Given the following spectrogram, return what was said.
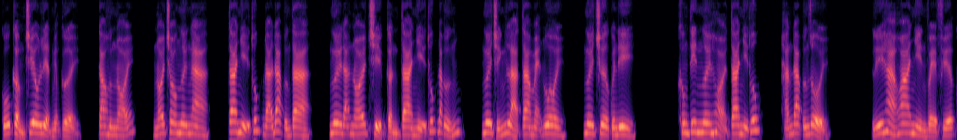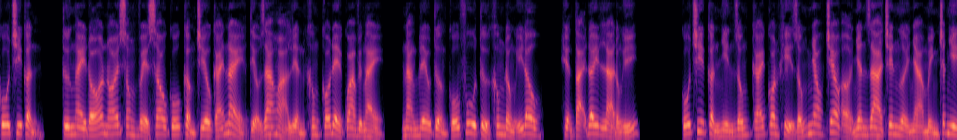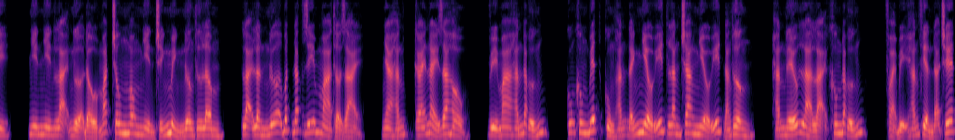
Cố Cẩm Chiêu liệt miệng cười, cao hứng nói, nói cho ngươi Nga, ta nhị thúc đã đáp ứng ta, ngươi đã nói chỉ cần ta nhị thúc đáp ứng, ngươi chính là ta mẹ nuôi, ngươi chưa quên đi. Không tin ngươi hỏi ta nhị thúc, hắn đáp ứng rồi. Lý Hà Hoa nhìn về phía cô Chi Cẩn, từ ngày đó nói xong về sau cố cẩm chiêu cái này tiểu gia hỏa liền không có để qua việc này, nàng đều tưởng cố phu tử không đồng ý đâu, hiện tại đây là đồng ý. Cố Chi cần nhìn giống cái con khỉ giống nhau treo ở nhân ra trên người nhà mình chất nhi, nhìn nhìn lại ngửa đầu mắt trông mong nhìn chính mình nương thư lâm, lại lần nữa bất đắc dĩ mà thở dài, nhà hắn cái này ra hầu, vì ma hắn đáp ứng, cũng không biết cùng hắn đánh nhiều ít lăn trang nhiều ít đáng thương, hắn nếu là lại không đáp ứng, phải bị hắn phiền đã chết.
